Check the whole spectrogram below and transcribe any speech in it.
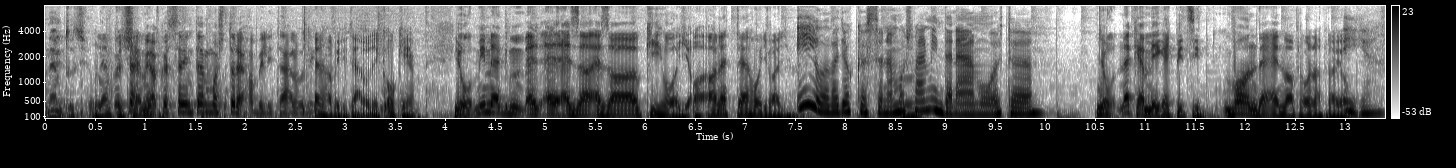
Nem tudsz. Nem tud Semmi, semmit. akkor szerintem most rehabilitálódik. Rehabilitálódik, oké. Okay. Jó, mi meg e- e- ez a, ez a ki hogy? A, Anette, hogy vagy? Én jól vagyok, köszönöm. Most már minden elmúlt. Jó, nekem még egy picit van, de egy napról napra jobb. Igen.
